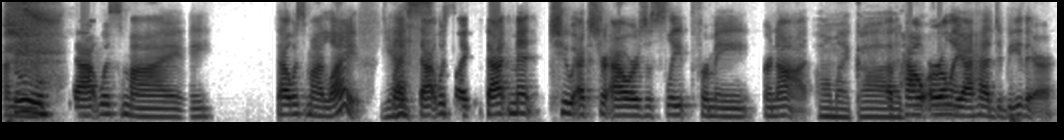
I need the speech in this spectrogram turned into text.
I mean, that was my that was my life. Like Yes. that was like that meant two extra hours of sleep for me or not. Oh my God. Of God. how early I had to be there,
